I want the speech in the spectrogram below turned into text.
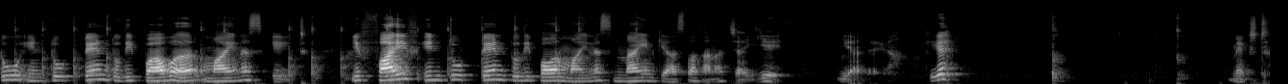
two into ten to the power minus eight ये five into ten to the power minus nine के आसपास आना चाहिए। ये आ जाएगा, ठीक है? नेक्स्ट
